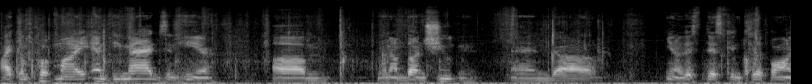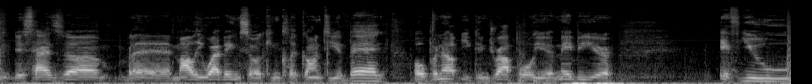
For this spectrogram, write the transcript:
I can put my empty mags in here um, when I'm done shooting, and uh, you know this this can clip on. This has uh, bleh, MOLLE webbing, so it can click onto your bag. Open up, you can drop all your maybe your if you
